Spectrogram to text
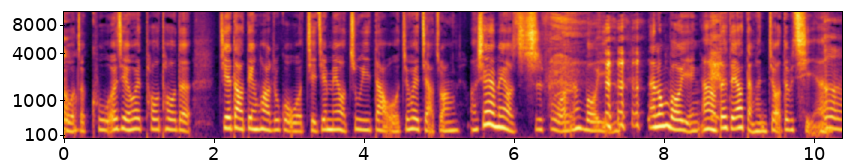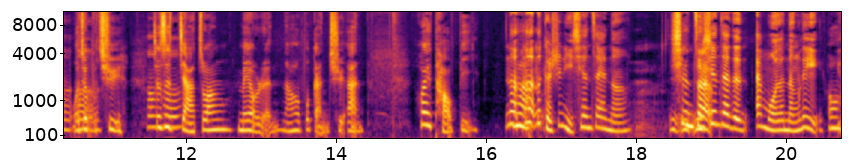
躲着哭，嗯，而且会偷偷的。接到电话，如果我姐姐没有注意到，我就会假装啊，现在没有师傅哦，那不赢，那弄不赢啊，对对，要等很久，对不起，嗯，我就不去，就是假装没有人，然后不敢去按，会逃避。那那那可是你现在呢？现在现在的按摩的能力哦，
